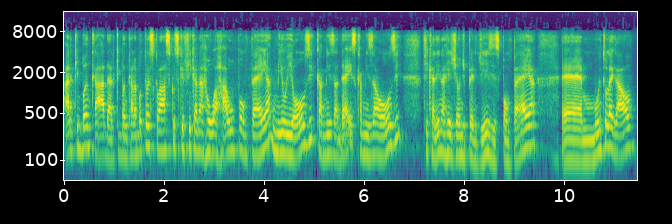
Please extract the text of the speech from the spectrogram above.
arquibancada, arquibancada Botões Clássicos, que fica na rua Raul Pompeia, 1011, camisa 10, camisa 11, fica ali na região de Perdizes, Pompeia, é muito legal,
